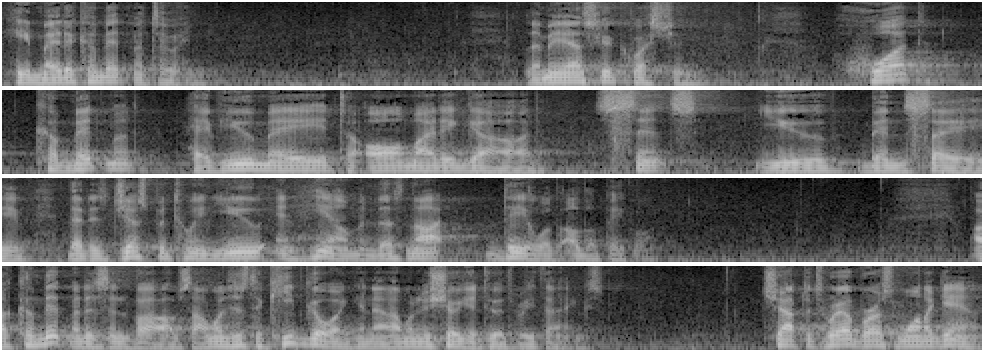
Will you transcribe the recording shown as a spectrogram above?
He made a commitment to him. Let me ask you a question. What commitment have you made to Almighty God since you've been saved that is just between you and Him and does not deal with other people? A commitment is involved. So I want just to keep going, and now I want to show you two or three things. Chapter 12, verse 1 again.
